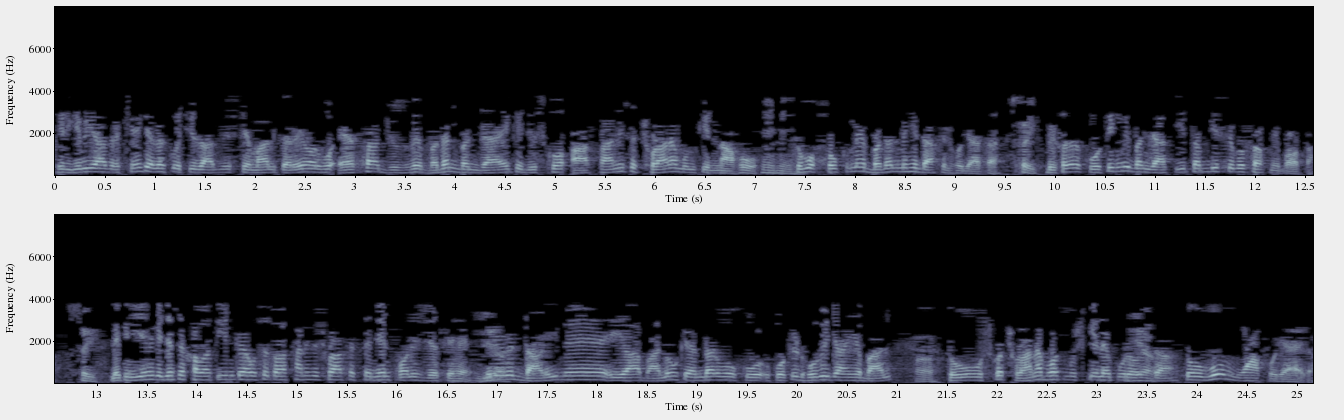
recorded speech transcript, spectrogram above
پھر یہ بھی یاد رکھیں کہ اگر کوئی چیز آدمی استعمال کرے اور وہ ایسا جزو بدن بن جائے کہ جس کو آسانی سے چھڑانا ممکن نہ ہو تو وہ حکم بدن میں ہی داخل ہو جاتا۔ ہے صحیح اگر کوٹنگ بھی بن جاتی ہے تب بھی اس سے کوئی فرق نہیں پڑتا۔ صحیح۔ لیکن یہ ہے کہ جیسے خواتین کا اسے تو آسانی سے چھڑا سکتے نیل پالش جیسے ہے۔ لیکن اگر داڑھی میں یا بالوں کے اندر وہ کوٹڈ ہو بھی جائیں بال ہاں۔ تو اس کو چھڑانا بہت مشکل ہے۔ پورا اس کا تو وہ معاف ہو جائے گا۔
